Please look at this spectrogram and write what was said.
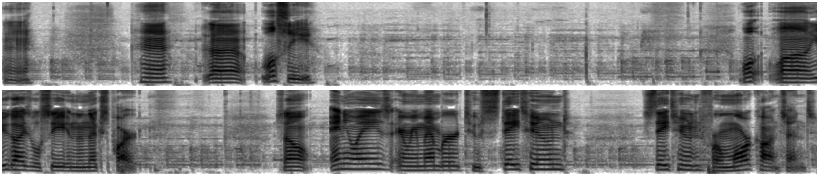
Eh. Eh. Uh, we'll see. Well, uh, you guys will see in the next part. So, anyways, and remember to stay tuned. Stay tuned for more content.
